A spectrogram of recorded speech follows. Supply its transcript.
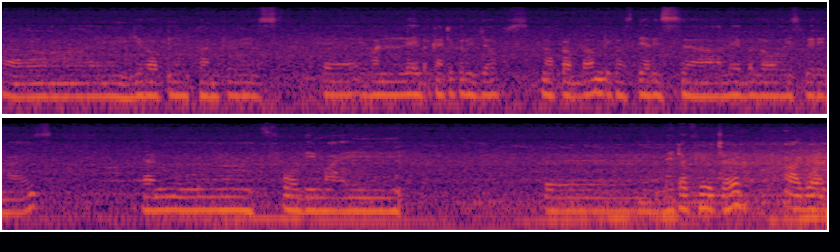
uh, European countries, uh, even labor category jobs, no problem because there is uh, labor law is very nice. And for the my uh, better future, I want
